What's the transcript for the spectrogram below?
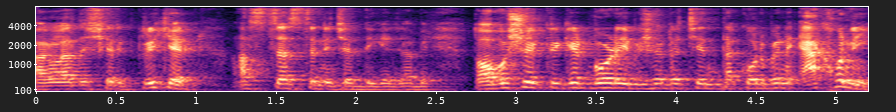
বাংলাদেশের ক্রিকেট আস্তে আস্তে নিচের দিকে যাবে। তো অবশ্যই ক্রিকেট বোর্ড এই বিষয়টা চিন্তা করবেন এখনই।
